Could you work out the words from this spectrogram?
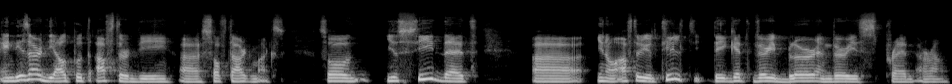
And these are the output after the uh, soft argmax. So you see that uh, you know after you tilt, they get very blur and very spread around.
